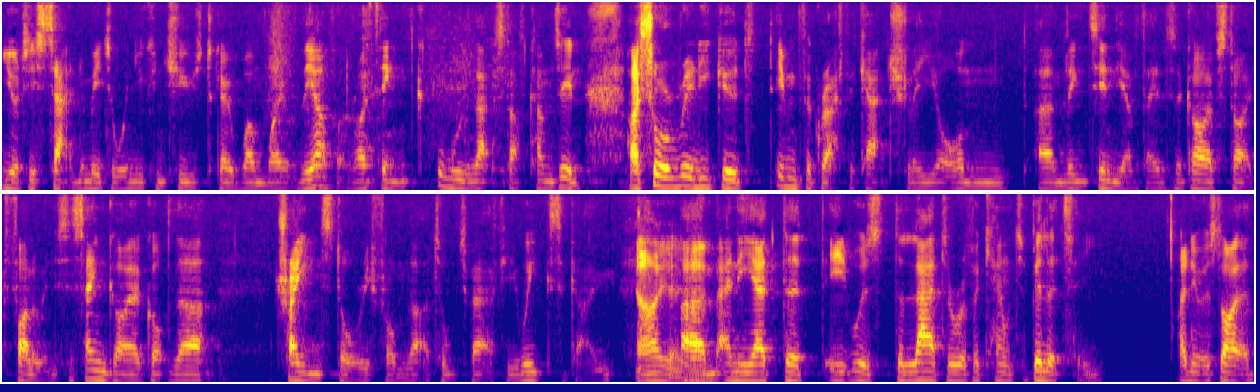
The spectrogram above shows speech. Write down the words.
you're just sat in the middle and you can choose to go one way or the other. I think all of that stuff comes in. I saw a really good infographic actually on um, LinkedIn the other day. There's a guy I've started following. It's the same guy I got the train story from that I talked about a few weeks ago. Oh yeah, um, and he had the it was the ladder of accountability, and it was like a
